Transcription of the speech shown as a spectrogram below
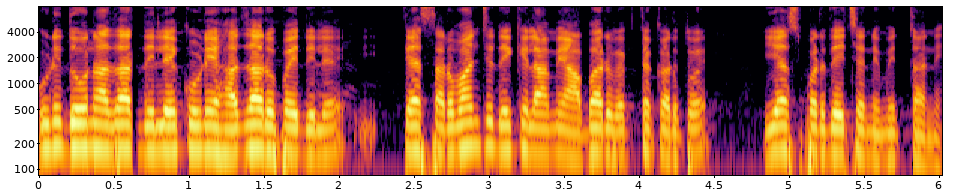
कुणी दोन हजार दिले कुणी हजार रुपये दिले त्या सर्वांचे देखील आम्ही आभार व्यक्त करतोय या स्पर्धेच्या निमित्ताने.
